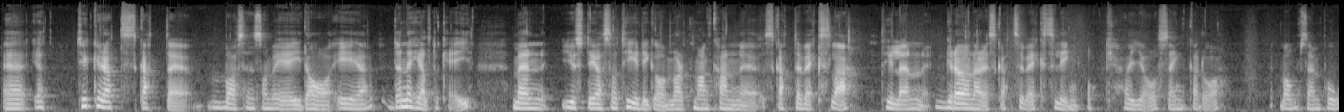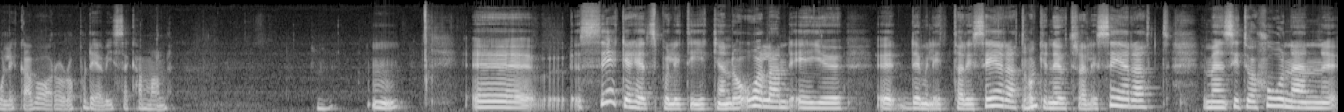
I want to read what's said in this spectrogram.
Eh, jag tycker att skattebasen som är idag är, den är helt okej. Okay. Men just det jag sa tidigare om att man kan eh, skatteväxla till en grönare skatteväxling och höja och sänka då momsen på olika varor och på det viset kan man... Mm. Mm. Eh, säkerhetspolitiken då, Åland är ju eh, demilitariserat mm. och neutraliserat. Men situationen eh,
